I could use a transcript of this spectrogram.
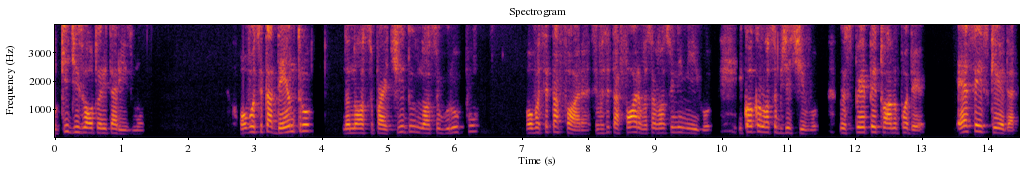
O que diz o autoritarismo? Ou você está dentro do nosso partido, do nosso grupo, ou você está fora. Se você está fora, você é o nosso inimigo. E qual é o nosso objetivo? Nos perpetuar no poder. Essa é a esquerda.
